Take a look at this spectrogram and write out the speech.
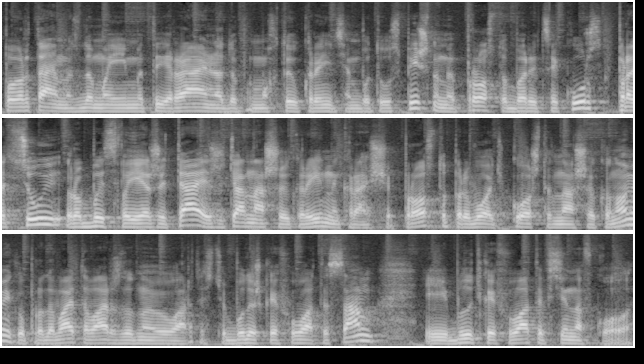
Повертаємось до моєї мети реально допомогти українцям бути успішними. Просто бери цей курс, працюй, роби своє життя і життя нашої країни краще. Просто переводь кошти в нашу економіку, продавай товар з одною вартістю. Будеш кайфувати сам і будуть кайфувати всі навколо.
